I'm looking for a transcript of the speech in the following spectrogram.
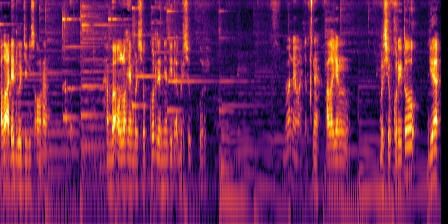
kalau ada dua jenis orang hamba Allah yang bersyukur dan yang tidak bersyukur. Gimana emang? Nah, kalau yang bersyukur itu dia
